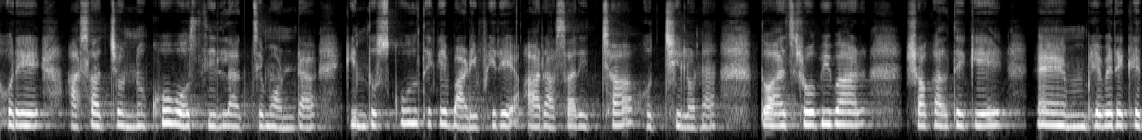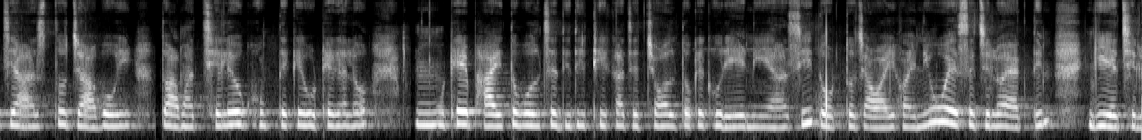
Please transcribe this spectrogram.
ধরে আসার জন্য খুব অস্থির লাগছে মনটা, কিন্তু স্কুল থেকে বাড়ি ফিরে আর আসার ইচ্ছা হচ্ছিল না। তো আজ রবিবার সকাল থেকে ভেবে রেখেছি আজ তো যাবই। তো আমার ছেলেও ঘুম থেকে উঠে গেল। উঠে ভাই তো বলছে, দিদি, ঠিক আছে, চল তোকে ঘুরিয়ে নিয়ে আসি। তোর তো যাওয়াই হয়নি। ও এসেছিল একদিন, গিয়েছিল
